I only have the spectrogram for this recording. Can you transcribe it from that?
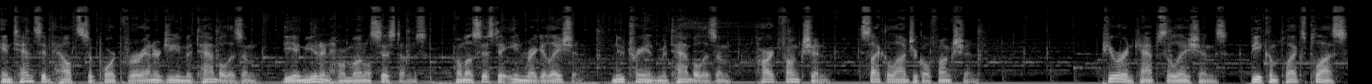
Intensive health support for energy metabolism, the immune and hormonal systems, homocysteine regulation, nutrient metabolism, heart function, psychological function. Pure encapsulations, B-Complex Plus,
